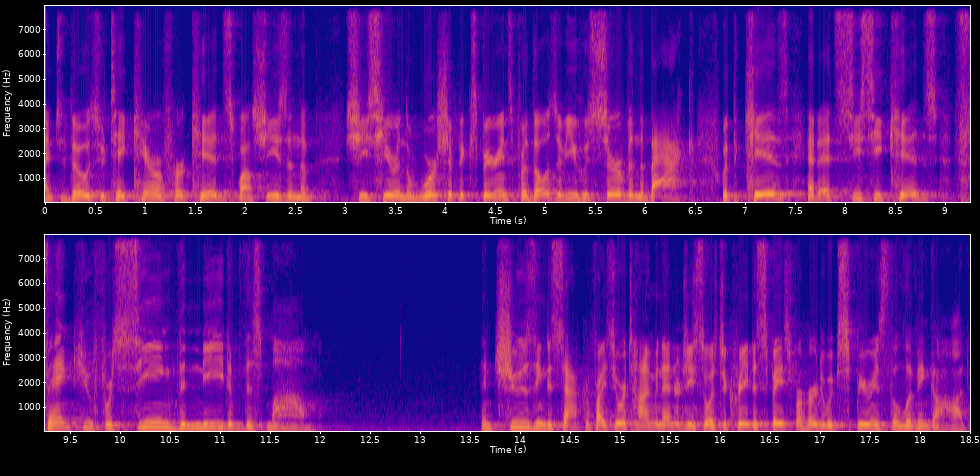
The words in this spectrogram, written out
And to those who take care of her kids while she's in the she's here in the worship experience, for those of you who serve in the back with the kids at, at CC Kids, thank you for seeing the need of this mom and choosing to sacrifice your time and energy so as to create a space for her to experience the living God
